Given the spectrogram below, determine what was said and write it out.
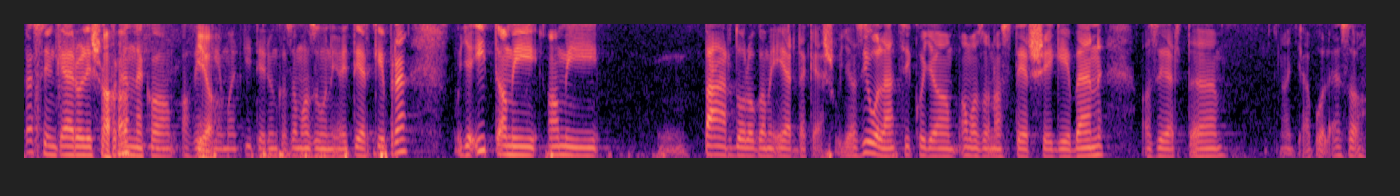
Beszéljünk erről, és Aha. akkor ennek a, a végén ja. majd kitérünk az amazóniai térképre. Ugye itt, ami, ami pár dolog, ami érdekes. Ugye az jól látszik, hogy a Amazonas térségében azért nagyjából ez a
